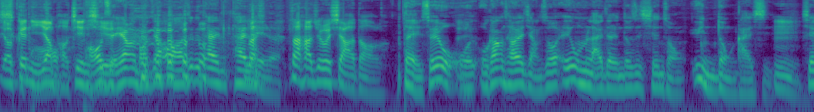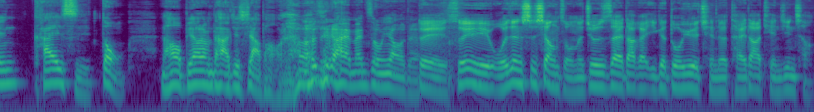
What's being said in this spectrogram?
要跟你一样跑间歇，跑怎样跑这样哇，这个太 太累了那，那他就会吓到了。对，所以我我我刚刚才会讲说，哎，我们来的人都是先从运动开始，嗯，先开始动。然后不要让大家就吓跑了，这个还蛮重要的。对，所以我认识向总呢，就是在大概一个多月前的台大田径场，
